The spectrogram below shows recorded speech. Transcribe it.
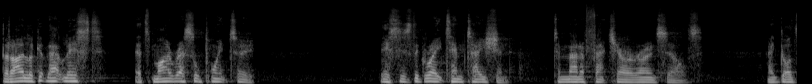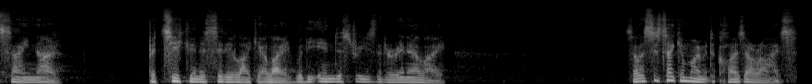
But I look at that list, that's my wrestle point too. This is the great temptation to manufacture our own selves. And God's saying no, particularly in a city like LA, with the industries that are in LA. So let's just take a moment to close our eyes.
